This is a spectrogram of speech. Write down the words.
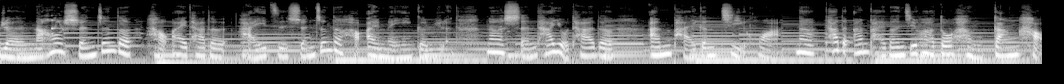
人，然后神真的好爱他的孩子，神真的好爱每一个人。那神他有他的安排跟计划，那他的安排跟计划都很刚好，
